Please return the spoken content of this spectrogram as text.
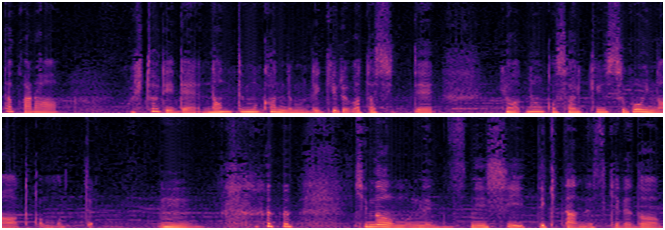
だから1人で何でもかんでもできる私っていやなんか最近すごいなとか思って。うん。昨日もねディズニーシー行ってきたんですけれど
